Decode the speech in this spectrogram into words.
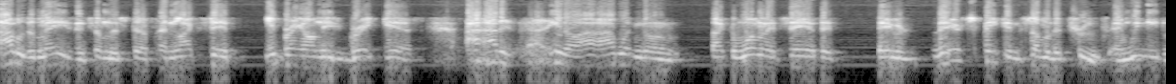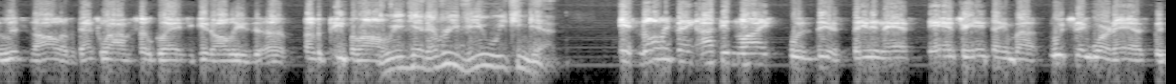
I was amazed at some of this stuff, and like I said, you bring on these great guests. I, I didn't, I, you know, I, I wasn't going to like the woman that said that they were they're speaking some of the truth, and we need to listen to all of it. That's why I'm so glad you get all these uh, other people on. We get every view we can get. It, the only thing I didn't like was this: they didn't ask, answer anything about which they weren't asked. But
